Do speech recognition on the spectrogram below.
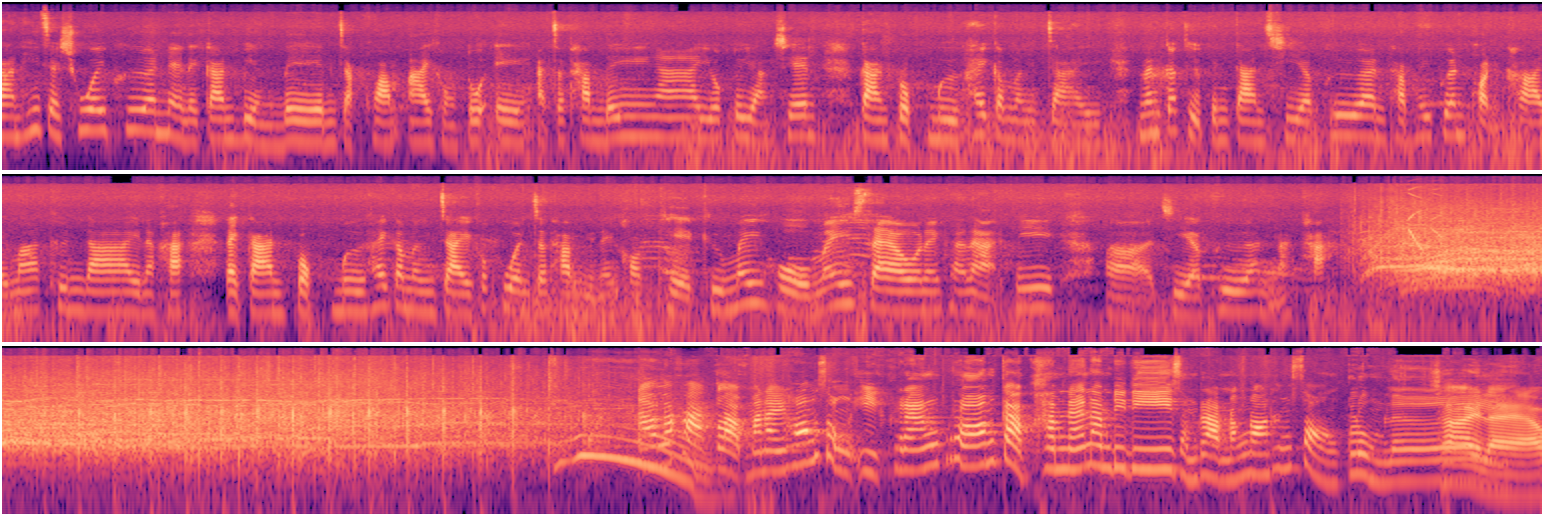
การที่จะช่วยเพื่อนเนี่ยในการเบี่ยงเบนจากความอายของตัวเอง อาจจะทำได้ง่ายๆ ยกตัวอย่างเช่น การปรบมือให้กำลังใจ นั่นก็ถือเป็นการเชียร์เพื่อนทำให้เพื่อนผ่อนคลายมากขึ้นได้นะคะ แต่การปรบมือให้กำลังใจก็ควรจะทำอยู่ในขอบเขต คือไม่โหไม่แซวในขณะที่เชียร์เพื่อนนะคะ ละค่ะกลับมาในห้องส่งอีกครั้งพร้อมกับคำแนะนำดีๆสำหรับน้องๆทั้งสองกลุ่มเลยใช่แล้ว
